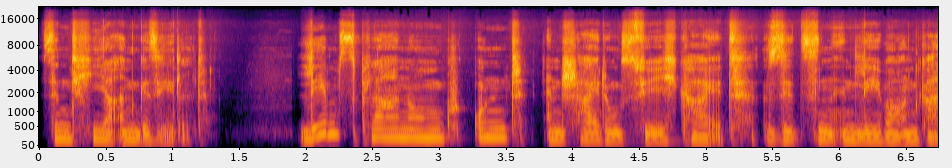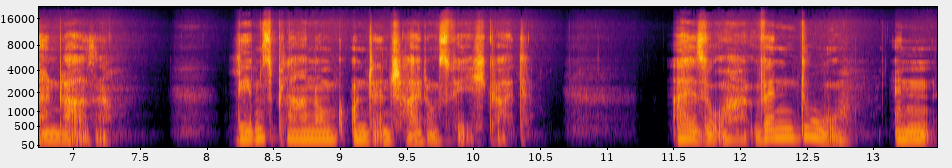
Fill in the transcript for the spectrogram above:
sind hier angesiedelt. Lebensplanung und Entscheidungsfähigkeit sitzen in Leber und Gallenblase. Lebensplanung und Entscheidungsfähigkeit. Also, wenn du in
